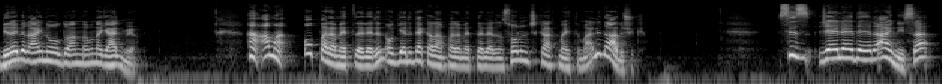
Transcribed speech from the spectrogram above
birebir aynı olduğu anlamına gelmiyor. Ha ama o parametrelerin, o geride kalan parametrelerin sorun çıkartma ihtimali daha düşük. Siz CL değeri aynıysa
